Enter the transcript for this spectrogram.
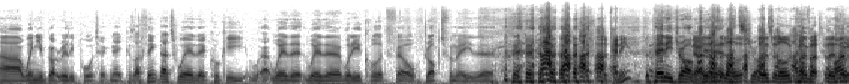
Uh, when you've got really poor technique, because I think that's where the cookie, uh, where the where the what do you call it, fell, dropped for me. The the penny. the penny dropped. No, yeah, little- that's right. those little I'm, copper- those I'm, little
